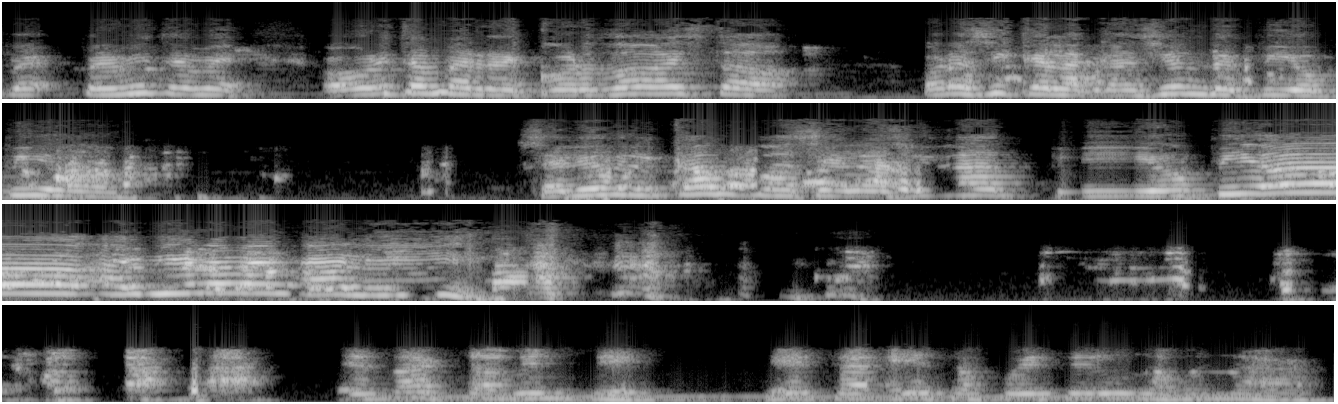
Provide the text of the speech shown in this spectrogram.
Per- Permíteme, ahorita me recordó esto. Ahora sí que la canción de Pío Pío salió del campo hacia la ciudad. Pío Pío, ahí viene Bengali. Exactamente. Esa, esa puede ser una buena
